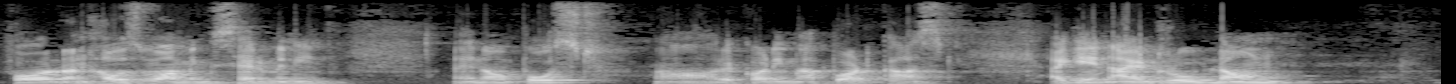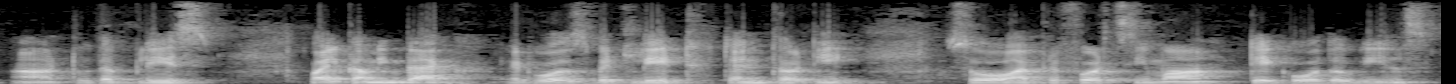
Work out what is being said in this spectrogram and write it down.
for an housewarming ceremony, you know, post uh, recording my podcast. Again, I drove down uh, to the place. While coming back, it was a bit late, 10:30, so I preferred Seema take over the wheels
